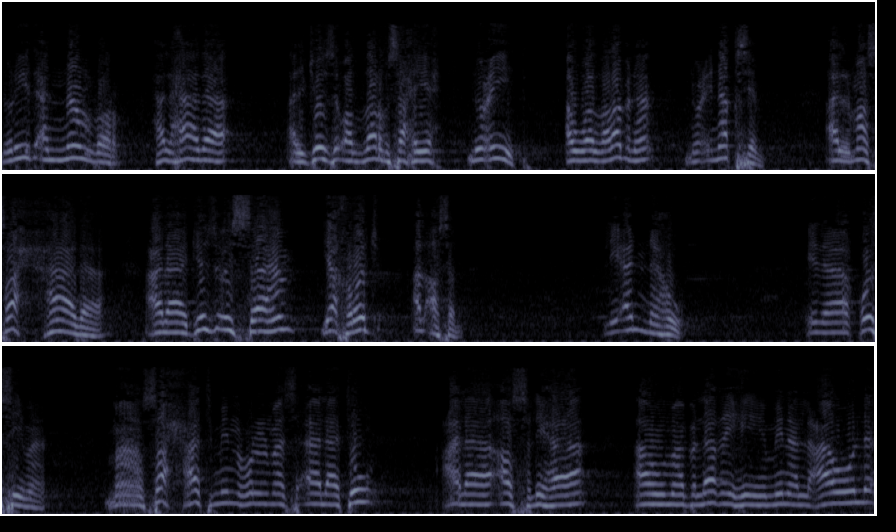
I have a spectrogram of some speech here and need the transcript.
نريد أن ننظر هل هذا الجزء والضرب صحيح. نعيد. أول ضربنا نقسم. المصح هذا على جزء السهم يخرج الأصل. لأنه إذا قسم ما صحت منه المسألة على أصلها أو مبلغه من العول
